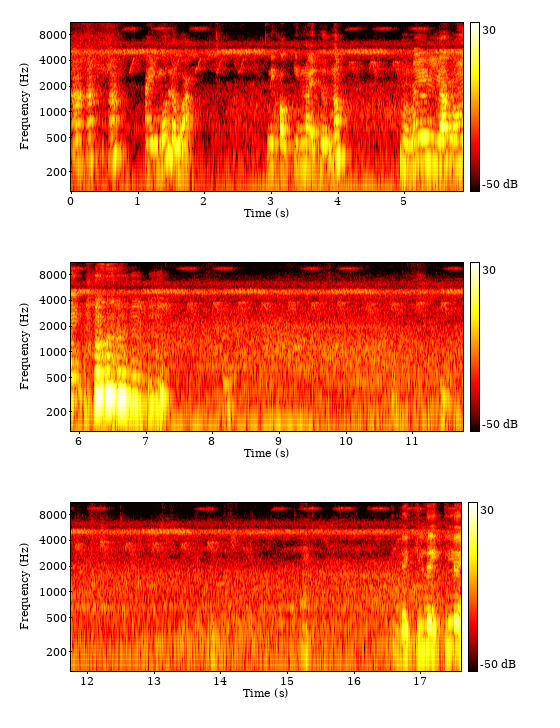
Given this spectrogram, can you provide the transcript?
อะอะอะให้หมดแล้ววะนี่เขากินหน่อยเถอะเนาะหนูไม่เลียตรงนี้กินเลยกินเลยกินเลย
